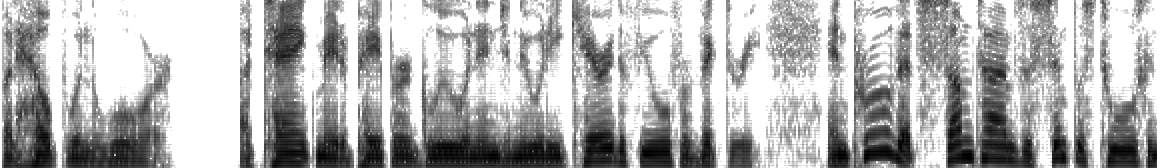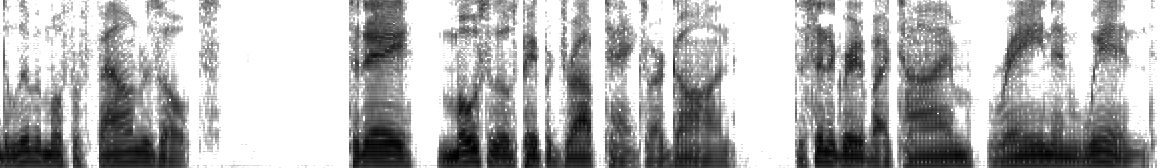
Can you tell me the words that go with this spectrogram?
but helped win the war. A tank made of paper, glue, and ingenuity carried the fuel for victory, and proved that sometimes the simplest tools can deliver the most profound results. Today, most of those paper drop tanks are gone, disintegrated by time, rain, and wind,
